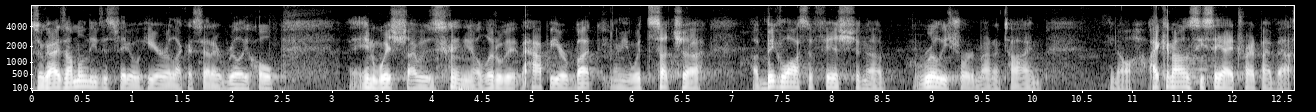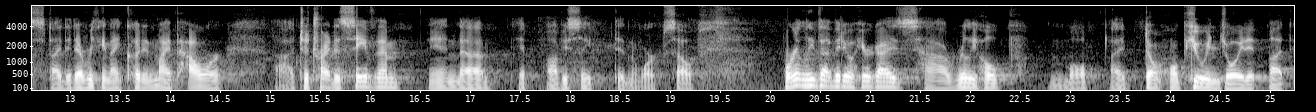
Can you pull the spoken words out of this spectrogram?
So guys, I'm gonna leave this video here. Like I said, I really hope and wish I was you know a little bit happier. But I mean, with such a, a big loss of fish in a really short amount of time, you know, I can honestly say I tried my best. I did everything I could in my power uh, to try to save them, and uh, it obviously didn't work. So we're gonna leave that video here, guys. I uh, really hope, well, I don't hope you enjoyed it, but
